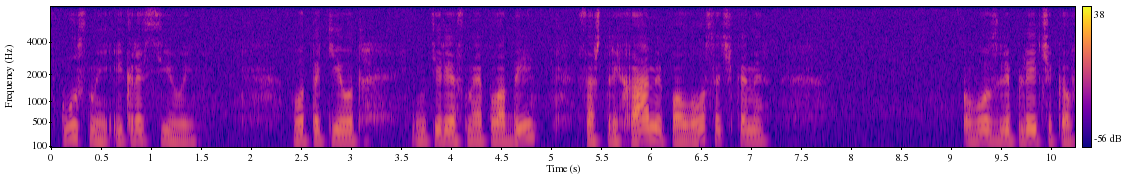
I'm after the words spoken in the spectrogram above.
вкусный и красивый. Вот такие вот интересные плоды со штрихами, полосочками. Возле плечиков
